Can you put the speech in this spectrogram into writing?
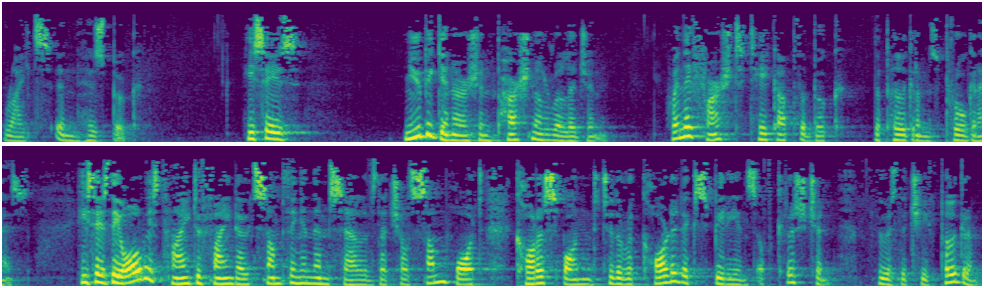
writes in his book. He says, New beginners in personal religion, when they first take up the book, The Pilgrim's Progress, he says they always try to find out something in themselves that shall somewhat correspond to the recorded experience of Christian, who is the chief pilgrim.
